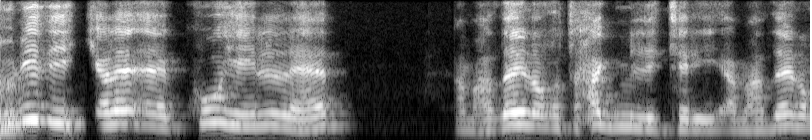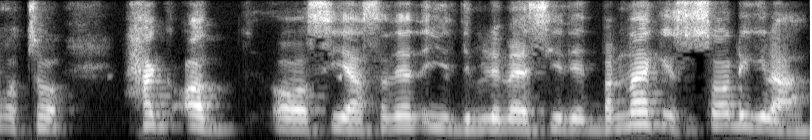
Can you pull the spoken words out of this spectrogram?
dunidii kale ee kuu hiilin lahayd ama hadday noqoto xag military ama hadday noqoto xag cod oo siyaasadeed iyo diblomaasiyadeed bannaanka isu soo dhigi lahaa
